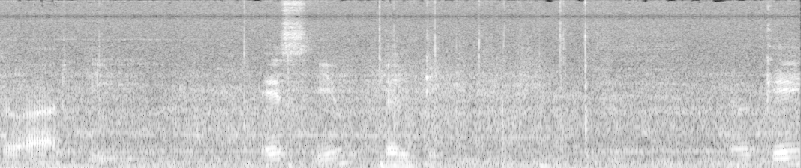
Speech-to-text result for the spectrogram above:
so r e s u l t. Okay.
